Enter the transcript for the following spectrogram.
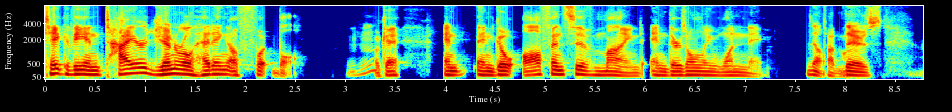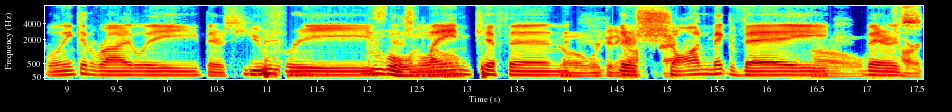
take the entire general heading of football, okay, and and go offensive mind, and there's only one name. No, there's Lincoln Riley, there's Hugh. Freeze, Oh, there's no. Lane Kiffin, No, we're getting. there's. Sean McVay. Oh, there's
